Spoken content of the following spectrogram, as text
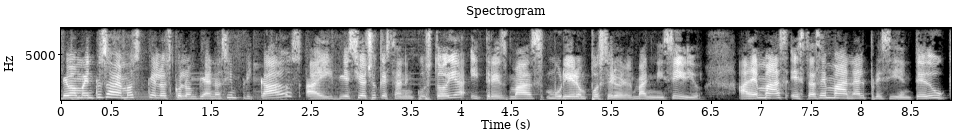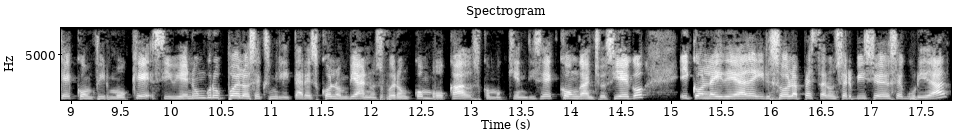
De momento sabemos que los colombianos implicados, hay 18 que están en custodia y tres más murieron posterior al magnicidio. Además, esta semana el presidente Duque confirmó que si bien un grupo de los exmilitares colombianos fueron convocados, como quien dice, con gancho ciego y con la idea de ir solo a prestar un servicio de seguridad,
